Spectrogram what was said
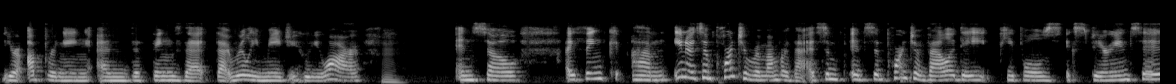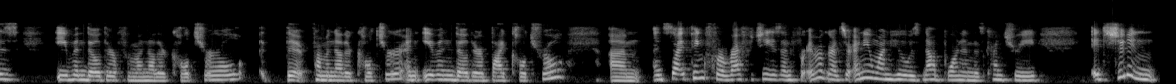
your upbringing and the things that that really made you who you are. Mm. And so I think um, you know it's important to remember that it's it's important to validate people's experiences, even though they're from another cultural, they're from another culture, and even though they're bicultural. Um, and so I think for refugees and for immigrants or anyone who was not born in this country, it shouldn't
